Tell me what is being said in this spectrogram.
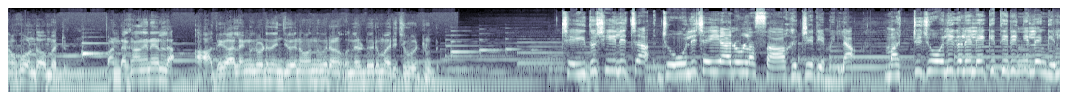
നമുക്ക് കൊണ്ടുപോകാൻ പറ്റും. പണ്ടൊക്കെ അങ്ങനെയല്ല. ആദ്യകാലങ്ങളിലൂടെ നെഞ്ചുവേന വന്ന് ഒന്ന് രണ്ടുപേരും മരിച്ചു പോയിട്ടുണ്ട്. ചെയ്തു ശീലിച്ച ജോലി ചെയ്യാനുള്ള സാഹചര്യമില്ല. മറ്റു ജോലികളിലേക്ക് തിരിഞ്ഞില്ലെങ്കിൽ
